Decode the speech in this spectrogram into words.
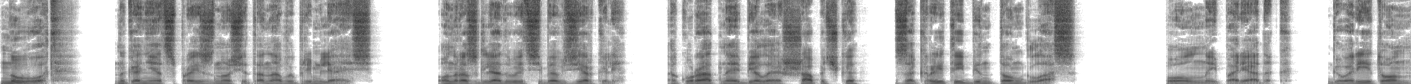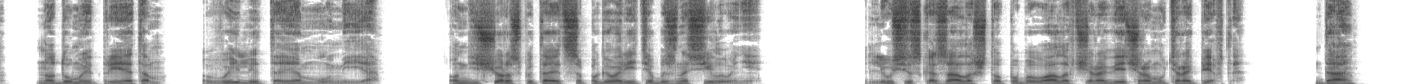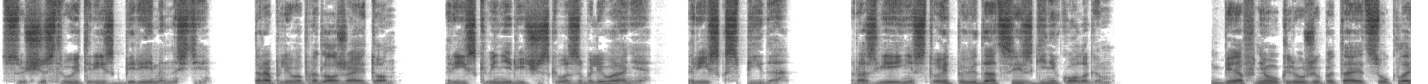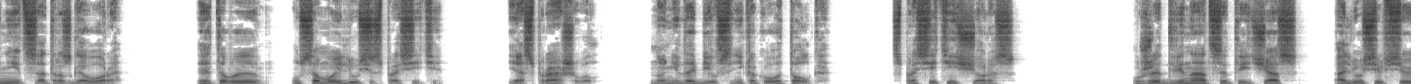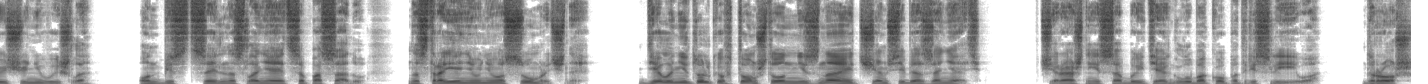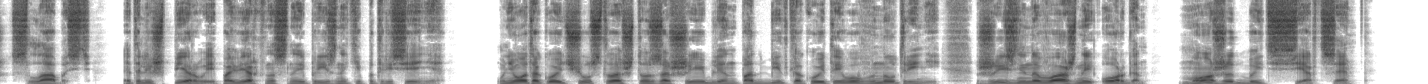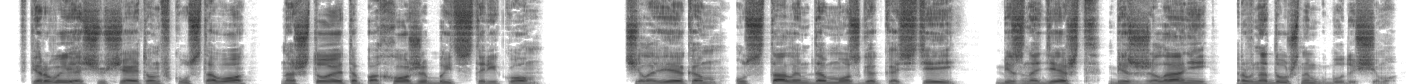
Ну вот, Наконец произносит она, выпрямляясь. Он разглядывает себя в зеркале. Аккуратная белая шапочка, закрытый бинтом глаз. «Полный порядок», — говорит он, но думает при этом «вылитая мумия». Он еще раз пытается поговорить об изнасиловании. Люси сказала, что побывала вчера вечером у терапевта. «Да, существует риск беременности», торопливо продолжает он. Риск венерического заболевания, риск СПИДа. Разве ей не стоит повидаться и с гинекологом? Беф неуклюже пытается уклониться от разговора. «Это вы у самой Люси спросите». Я спрашивал, но не добился никакого толка. Спросите еще раз. Уже двенадцатый час, а Люси все еще не вышла. Он бесцельно слоняется по саду — Настроение у него сумрачное. Дело не только в том, что он не знает, чем себя занять. Вчерашние события глубоко потрясли его. Дрожь, слабость — это лишь первые, поверхностные признаки потрясения. У него такое чувство, что зашиблен, подбит какой-то его внутренний, жизненно важный орган, может быть, сердце. Впервые ощущает он вкус того, на что это похоже быть стариком человеком, усталым до мозга костей, без надежд, без желаний, равнодушным к будущему.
